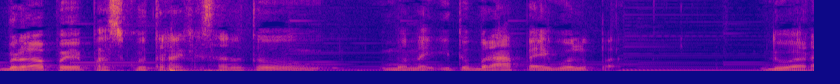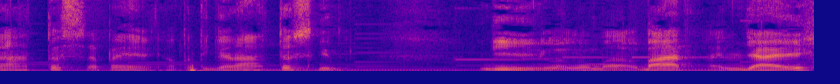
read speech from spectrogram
Berapa ya pas gue terakhir sana tuh? Mau itu berapa ya? Gue lupa. 200 apa ya? Apa 300 gitu. Gila lo mahal banget anjay.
